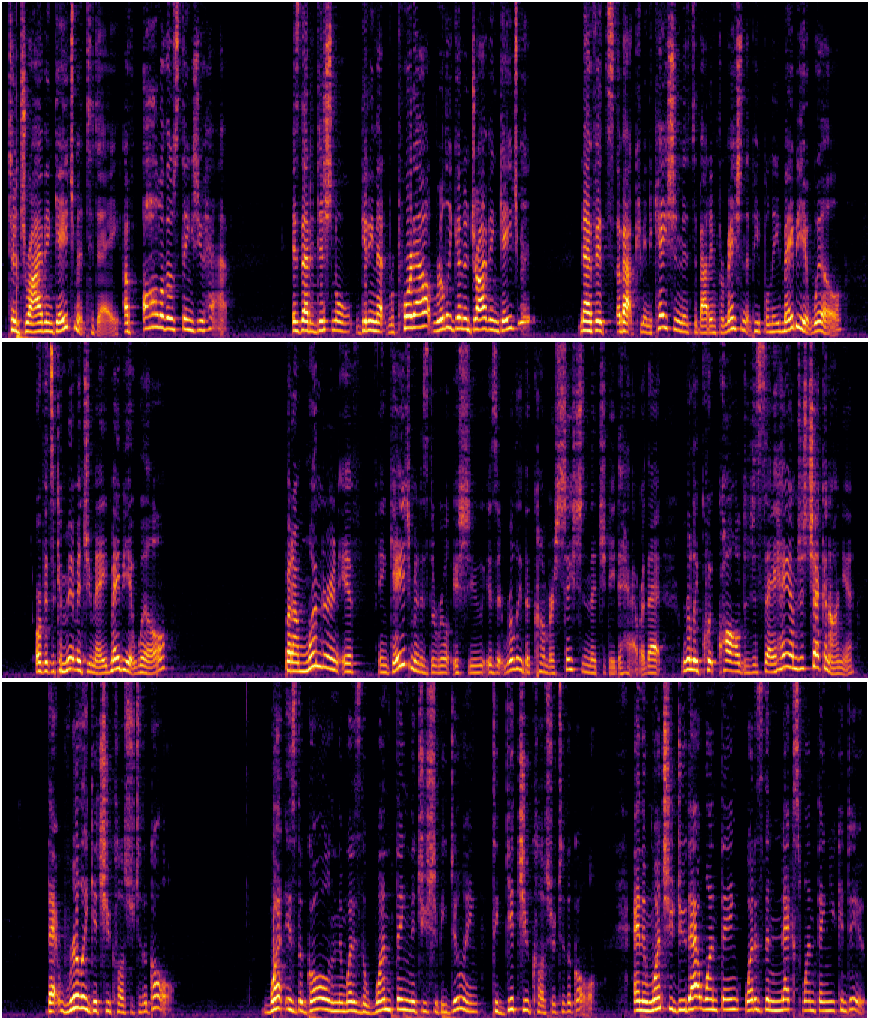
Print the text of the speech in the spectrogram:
to drive engagement today of all of those things you have? Is that additional getting that report out really going to drive engagement? Now, if it's about communication, it's about information that people need, maybe it will. Or if it's a commitment you made, maybe it will. But I'm wondering if engagement is the real issue. Is it really the conversation that you need to have or that really quick call to just say, hey, I'm just checking on you that really gets you closer to the goal? what is the goal and then what is the one thing that you should be doing to get you closer to the goal and then once you do that one thing what is the next one thing you can do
